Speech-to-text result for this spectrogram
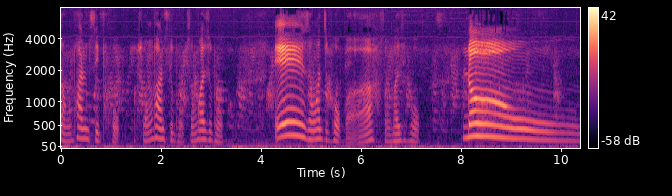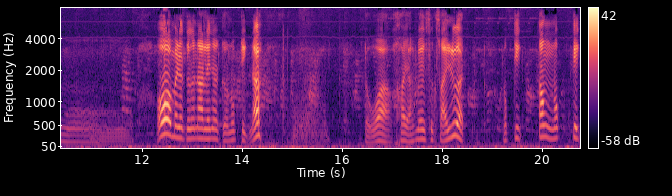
สองพันสิบหกสองพันสิบหกสองพันสิบหกเอ๊สองพันสิบหกเหรอสองพันสิบหก no โอ้ ไม่ได้เจอนานเลยนะเจอนกจิกนะ แต่ว่าข้าอยากไม่ศึกสายเลือด นกจิกต้องนกจิก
